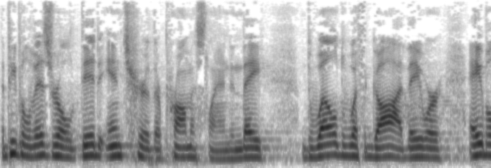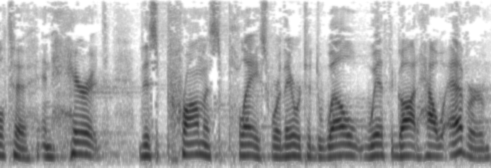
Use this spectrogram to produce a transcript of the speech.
the people of Israel did enter their promised land and they dwelled with God. They were able to inherit this promised place where they were to dwell with God. However,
